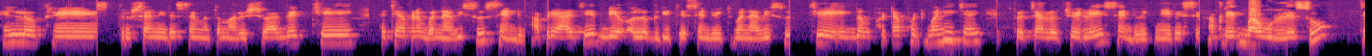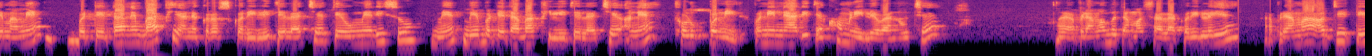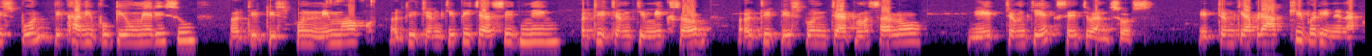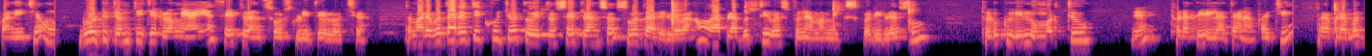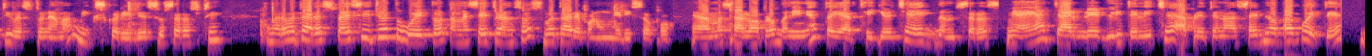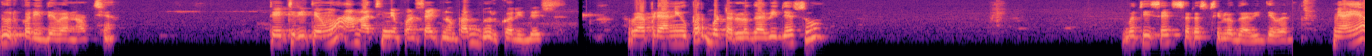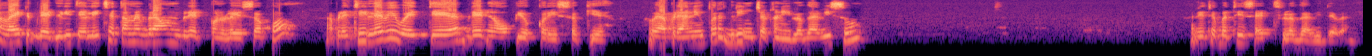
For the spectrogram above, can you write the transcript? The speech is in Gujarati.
હેલો ફ્રેન્ડ્સ તૃષાની રસોઈમાં તમારું સ્વાગત છે. આજે આપણે બનાવીશું સેન્ડવિચ. આપણે આજે બે અલગ રીતે સેન્ડવિચ બનાવીશું, જે એકદમ ફટાફટ બની જાય. તો ચાલો જોઈ લઈએ સેન્ડવિચની રેસીપી આપણે એક બાઉલ લેશું. તેમાં મેં બટેટાને બાફી અને ક્રશ કરી લીધેલા છે. તે ઉમેરીશું. મેં બે બટેટા બાફી લીધેલા છે અને થોડુંક પનીર. પનીરને આ રીતે ખમણી લેવાનું છે. હવે આપણે આમાં બધા મસાલા કરી લઈએ. આપણે આમાં અડધી ટીસ્પૂન તીખાની ભૂકી ઉમેરીશું. અડધી ટીસ્પૂન નિમક, અડધી ચમચી પીચા સિઝનિંગ અડધી ચમચી મિક્સ અપ અડધી ટીસ્પૂન ચાટ મસાલો ને એક ચમચી એક સેજવાન સોસ એક ચમચી આપણે આખી ભરીને નાખવાની છે. હું દોઢ ચમચી જેટલો મેં અહીંયા સેજવાન સોસ લીધેલો છે. તમારે વધારે તીખું જોતું હોય તો સેજવાન સોસ વધારે લેવાનો. હવે આપણે આ બધી વસ્તુને આમાં મિક્સ કરી લેશું. થોડુંક લીલું મરચું ને થોડાક લીલા ધાણા ભાજી. હવે આપણે આ બધી વસ્તુને આમાં મિક્સ કરી દેશું સરસથી. તમારે વધારે સ્પાઇસી જોતું હોય તો તમે સેજવાન સોસ વધારે પણ ઉમેરી શકો. આ મસાલો આપણો બનીને તૈયાર થઈ ગયો છે, એકદમ સરસ. મેં અહીંયા ચાર બ્રેડ લીધેલી છે, આપણે તેનો આ સાઈડનો ભાગ હોય તે દૂર કરી દેવાનો છે. તે જ રીતે હું આમાંથીને પણ સાઈડનો ભાગ દૂર કરી દઈશ. હવે આપણે આની ઉપર બટર લગાવી દેશું. બધી સાઈડ સરસથી લગાવી દેવાની. મેં અહીંયા વ્હાઈટ બ્રેડ લીધેલી છે, તમે બ્રાઉન બ્રેડ પણ લઈ શકો. આપણે જે લેવી હોય તે બ્રેડનો ઉપયોગ કરી શકીએ. હવે આપણે આની ઉપર ગ્રીન ચટણી લગાવીશું. આ રીતે બધી સાઈડથી લગાવી દેવાની.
